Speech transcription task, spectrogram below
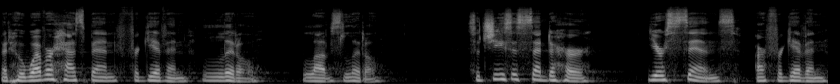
But whoever has been forgiven little loves little. So Jesus said to her, Your sins are forgiven.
